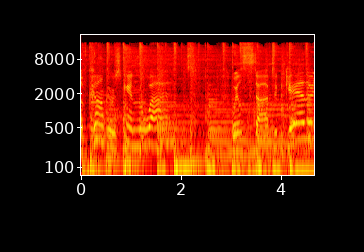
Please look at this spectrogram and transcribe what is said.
love conquers in the wilds. We'll starve together.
